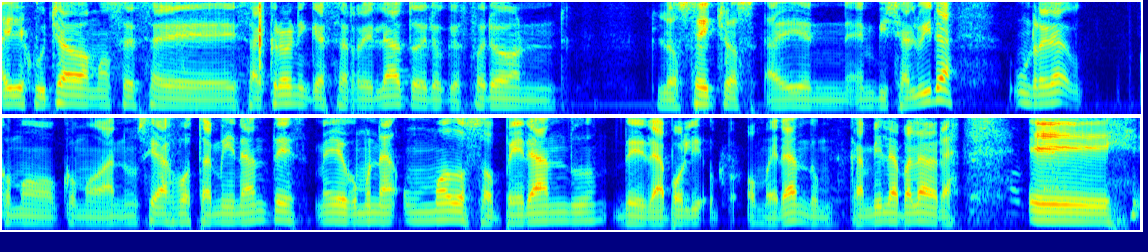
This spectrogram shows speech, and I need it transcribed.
Ahí escuchábamos ese, esa crónica, ese relato de lo que fueron los hechos ahí en, en Villa. Un relato, como, como anunciabas vos también antes, medio como una, un modus operandum de la operandum, cambié la palabra, eh,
